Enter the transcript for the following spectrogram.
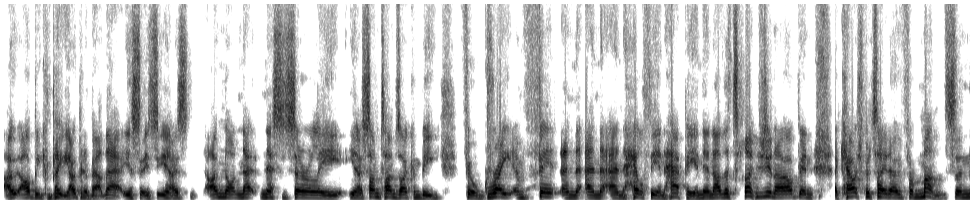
I, will be completely open about that. It's, it's you know, it's, I'm not necessarily. You know, sometimes I can be feel great and fit and and and healthy and happy, and then other times, you know, I've been a couch potato for months, and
